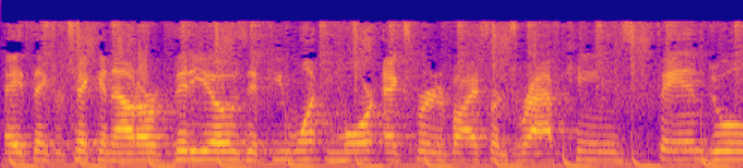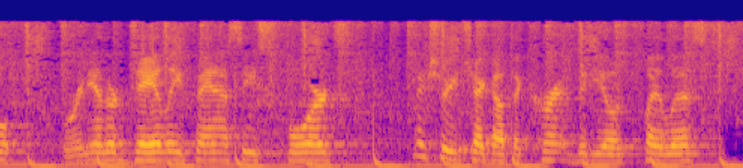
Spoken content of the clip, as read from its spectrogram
Hey, thanks for checking out our videos. If you want more expert advice on DraftKings, FanDuel, or any other daily fantasy sports, make sure you check out the current videos playlist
